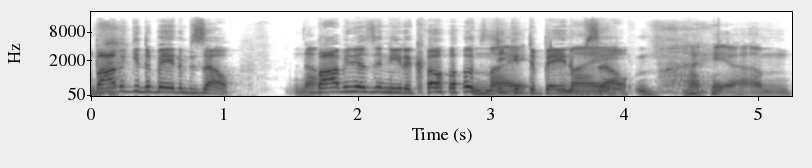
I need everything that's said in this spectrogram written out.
Bobby can debate himself. No. Bobby doesn't need a co-host. he can debate my, himself. My um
